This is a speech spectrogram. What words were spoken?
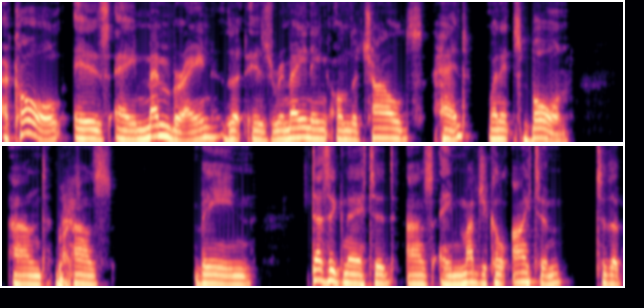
A caul is a membrane that is remaining on the child's head when it's born and Right. has been designated as a magical item to the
